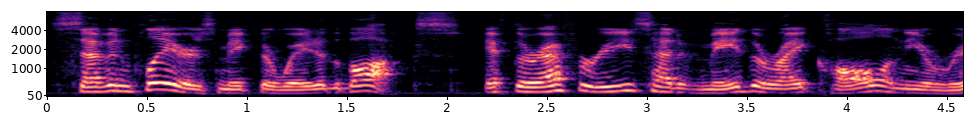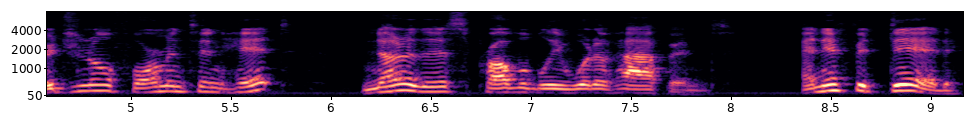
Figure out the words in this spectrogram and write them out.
seven players make their way to the box. If the referees had have made the right call on the original Formenton hit, none of this probably would have happened. And if it did,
